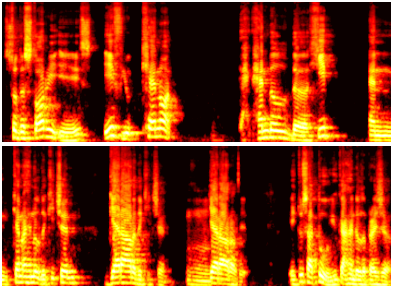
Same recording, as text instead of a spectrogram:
So the story is if you cannot handle the heat and cannot handle the kitchen, get out of the kitchen. Hmm. Get out of it. Itu satu, you can handle the pressure.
